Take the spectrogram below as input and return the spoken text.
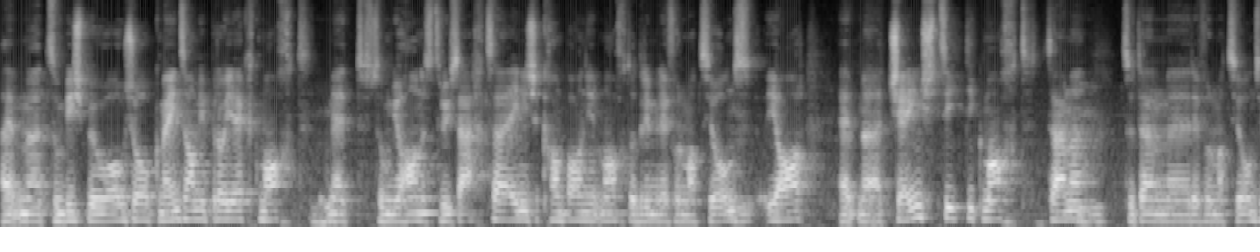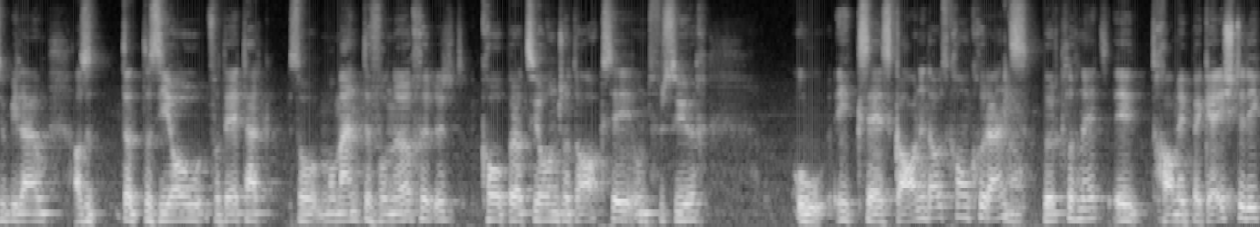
hat man zum Beispiel auch schon gemeinsame Projekte gemacht. Mhm. Man hat zum Johannes 316 eine Kampagne gemacht oder im Reformationsjahr mhm. hat man eine Change-Zeitung gemacht zusammen mhm. zu dem äh, Reformationsjubiläum. Also da, da sind auch von dort her so Momente von näherer Kooperation schon da gewesen und Versuche. Und ich sehe es gar nicht als Konkurrenz, ja. wirklich nicht. Ich kann mit Begeisterung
